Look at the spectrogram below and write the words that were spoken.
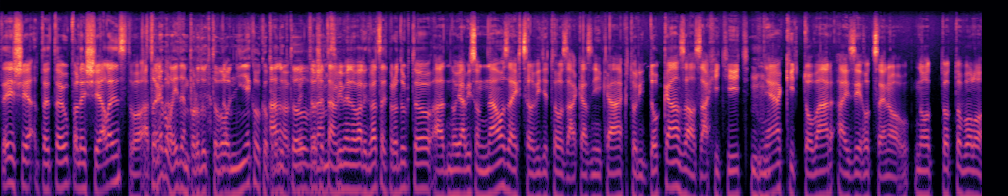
To je, šia, to, to je úplne šialenstvo. A to, to nebol jeden produkt, to bolo no, niekoľko produktov. Áno, to, rámci... že tam vymenovali 20 produktov, a no ja by som naozaj chcel vidieť toho zákazníka, ktorý dokázal zachytiť mm-hmm. nejaký tovar aj s jeho cenou. No toto bolo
